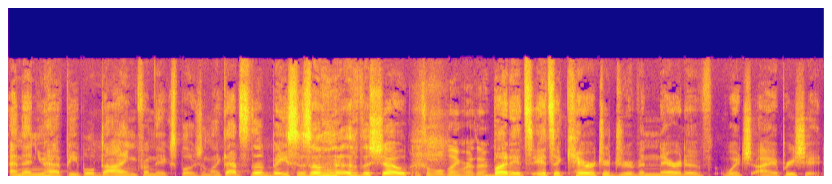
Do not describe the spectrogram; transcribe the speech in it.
and then you have people dying from the explosion. Like that's the basis of, of the show. That's the whole thing right there. but it's it's a character driven narrative which i appreciate.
